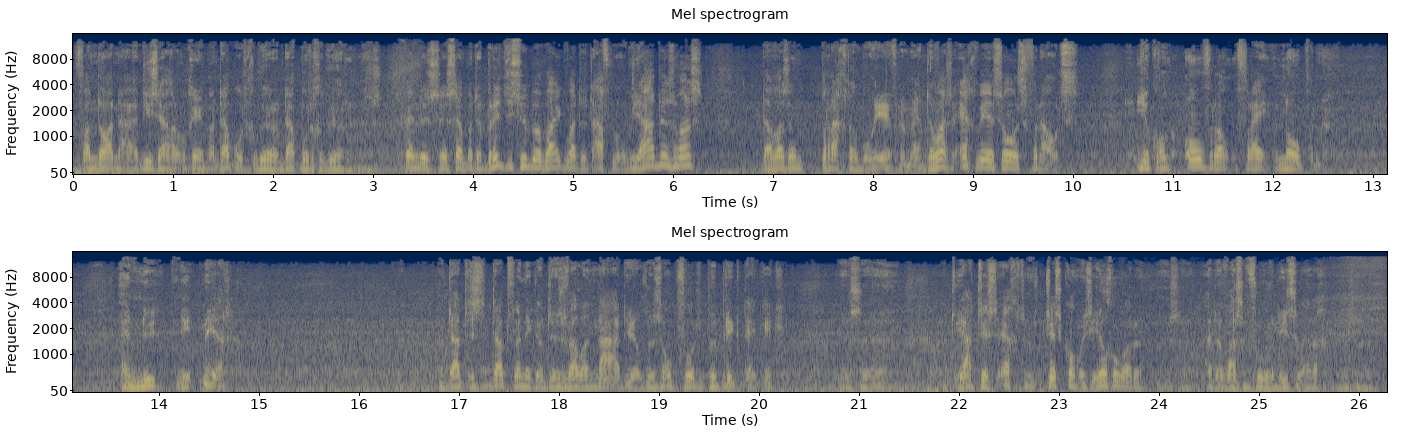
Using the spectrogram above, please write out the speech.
van Dorna. Die zeggen op een gegeven moment, dat moet gebeuren, dat moet gebeuren. Dus, en dus zeg maar, de Britse Superbike, wat het afgelopen jaar dus was, dat was een prachtig mooi evenement. Dat was echt weer zoals van ouds. Je kon overal vrij lopen. En nu niet meer. Dat, is, dat vind ik dus wel een nadeel. Dus ook voor het publiek, denk ik. Dus uh, ja, het is echt het is commercieel geworden. Dus, en dat was er vroeger niet zo erg. Dus, uh...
